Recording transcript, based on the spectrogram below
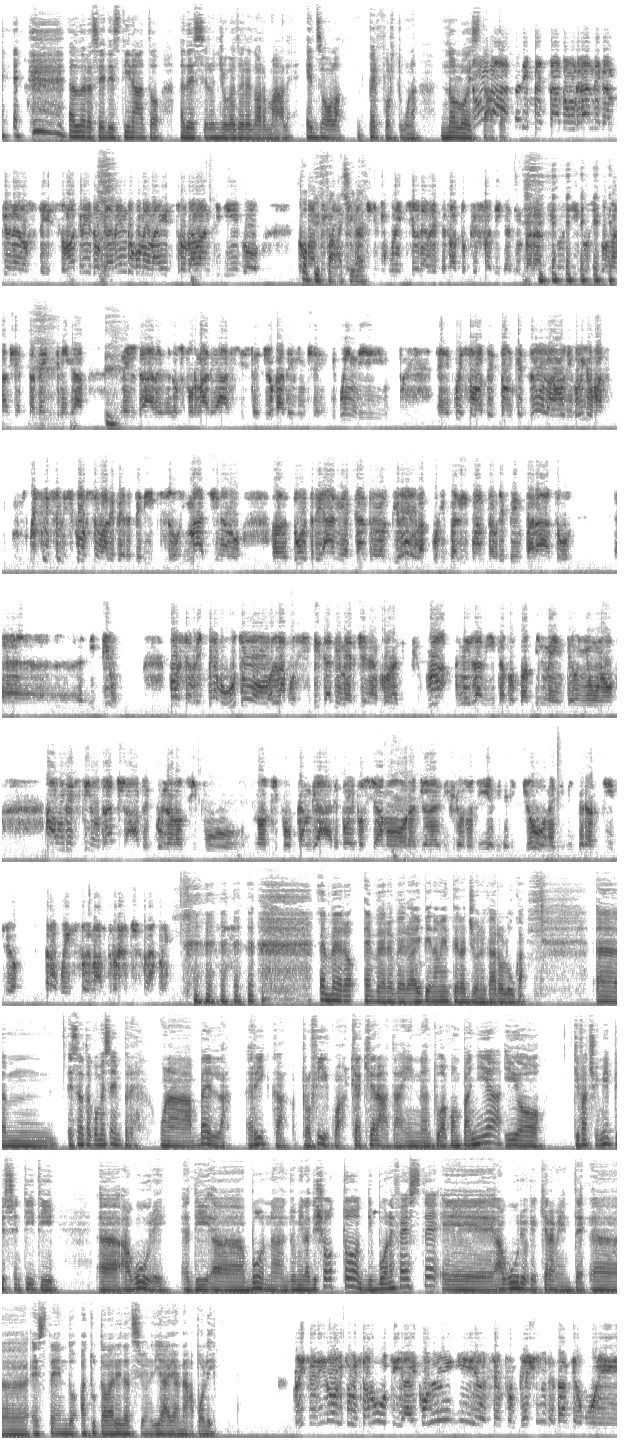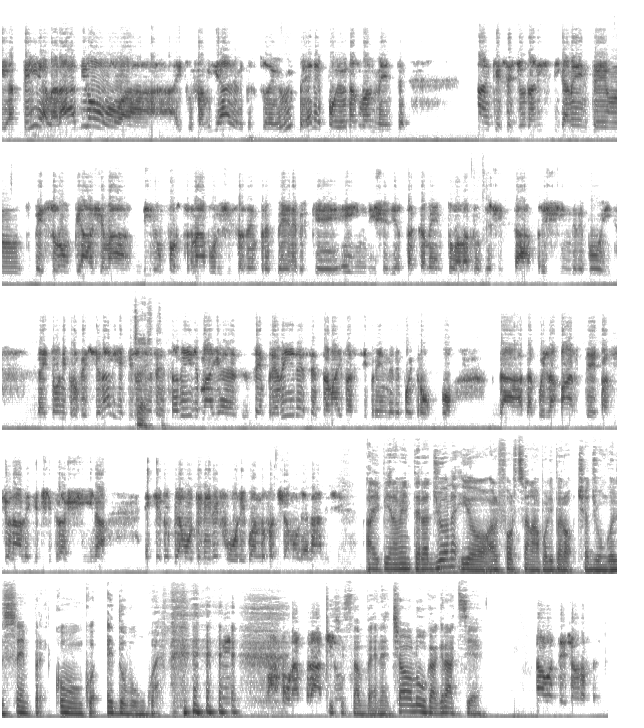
allora sei destinato ad essere un giocatore normale. E Zola, per fortuna, non lo è Zola stato. sarebbe stato un grande campione lo stesso, ma credo che avendo come maestro davanti Diego po' più facile. di punizione avrebbe fatto più fatica ad impararsi così, così come una certa tecnica nel dare, nello sfornare assist e giocate vincenti. Quindi eh, questo l'ha detto anche Zola, non lo dico io, ma stesso discorso vale per Perizzo. Immaginalo eh, due o tre anni accanto ad Albiola, a Koulibaly, quanto avrebbe imparato eh, di più. Forse avrebbe avuto la possibilità di emergere ancora di più, ma nella vita probabilmente ognuno ha un destino tracciato e quello non si può, non si può cambiare. Poi possiamo ragionare di filosofia, di religione, di libero arbitrio, però questo è un altro ragionamento. è vero, è vero, è vero, hai pienamente ragione, caro Luca. Um, è stata come sempre una bella, ricca, proficua chiacchierata in tua compagnia. Io ti faccio i miei più sentiti auguri eh, di uh, buon 2018, di buone feste e augurio che chiaramente estendo a tutta la redazione di Aria Napoli. Riferirò i tuoi saluti ai colleghi, è sempre un piacere, tanti auguri a te, alla radio, ai tuoi familiari, alle persone che vuoi bene e poi naturalmente anche se giornalisticamente mh, mm, spesso non piace, ma dire un Forza Napoli ci sta sempre bene perché è indice di attaccamento alla propria città, a prescindere poi dai toni professionali che bisogna certo. avere, mai, eh, sempre avere senza mai farsi prendere poi troppo da, da, quella parte passionale che ci trascina e che dobbiamo tenere fuori quando facciamo le analisi. hai pienamente ragione. Io al Forza Napoli, però, ci aggiungo il sempre, comunque e dovunque. un abbraccio. Chi ci sta bene. Ciao Luca, grazie. Ciao a te, ciao Raffaele.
